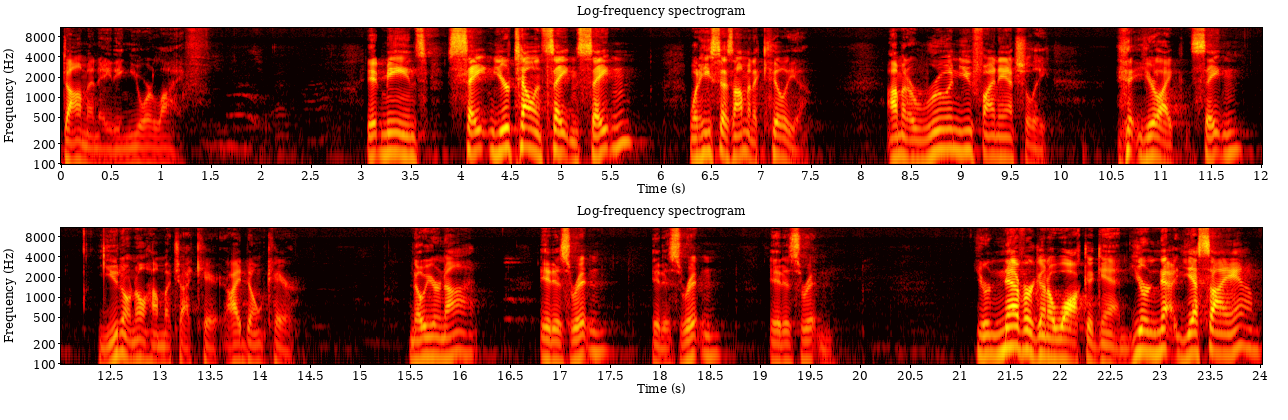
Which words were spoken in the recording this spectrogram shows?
dominating your life. It means Satan, you're telling Satan, Satan, when he says, I'm going to kill you, I'm going to ruin you financially, you're like, Satan, you don't know how much I care. I don't care. No, you're not. It is written, it is written, it is written. You're never going to walk again. You're ne- yes, I am.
